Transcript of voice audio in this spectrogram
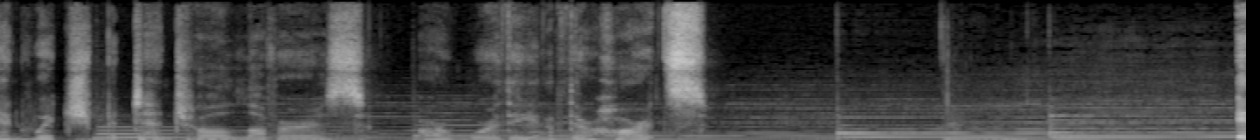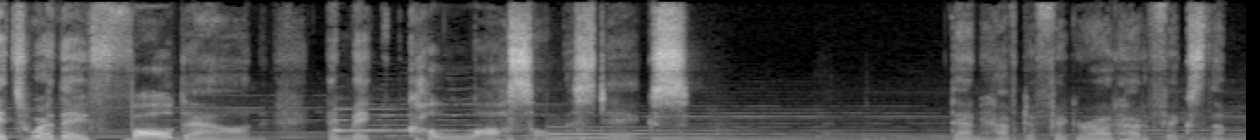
and which potential lovers are worthy of their hearts. It's where they fall down and make colossal mistakes, then have to figure out how to fix them.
